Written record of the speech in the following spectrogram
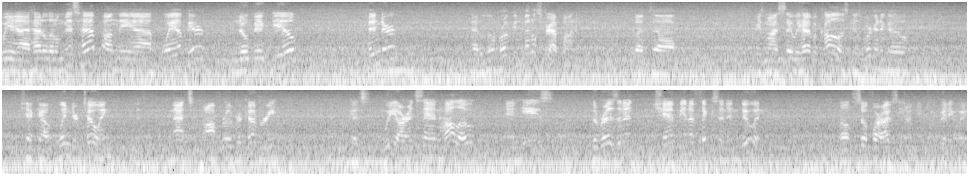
We uh, had a little mishap on the uh, way up here. No big deal. Fender had a little broken metal strap on it. But uh, the reason why I say we have a call is because we're gonna go check out Winder Towing with Matt's Off-Road Recovery because we are at Sand Hollow and he's the resident champion of fixing and doing. Well, so far I've seen on YouTube anyway.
